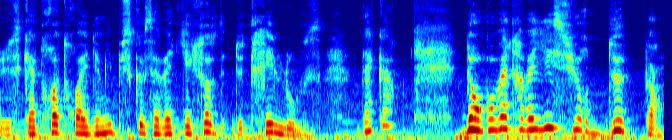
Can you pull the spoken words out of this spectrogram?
jusqu'à 3, 3,5 puisque ça va être quelque chose de très loose. D'accord? Donc, on va travailler sur deux pans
